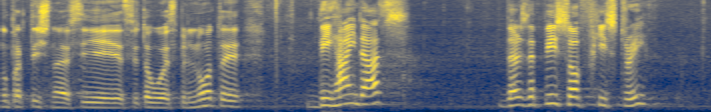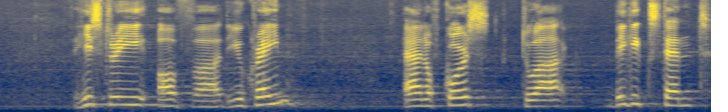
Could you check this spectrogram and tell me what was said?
ну, практично всієї світової спільноти. Behind us, there's a piece of history, the history of uh, the Ukraine, and of course, to a big extent,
